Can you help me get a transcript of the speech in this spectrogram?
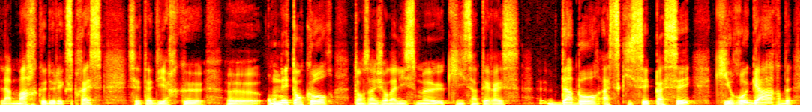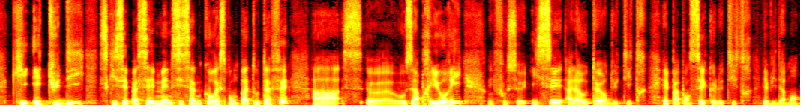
la marque de l'Express, c'est-à-dire que euh, on est encore dans un journalisme qui s'intéresse d'abord à ce qui s'est passé, qui regarde, qui étudie ce qui s'est passé, même si ça ne correspond pas tout à fait à, euh, aux a priori. Il faut se hisser à la hauteur du titre et pas penser que le titre, évidemment,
